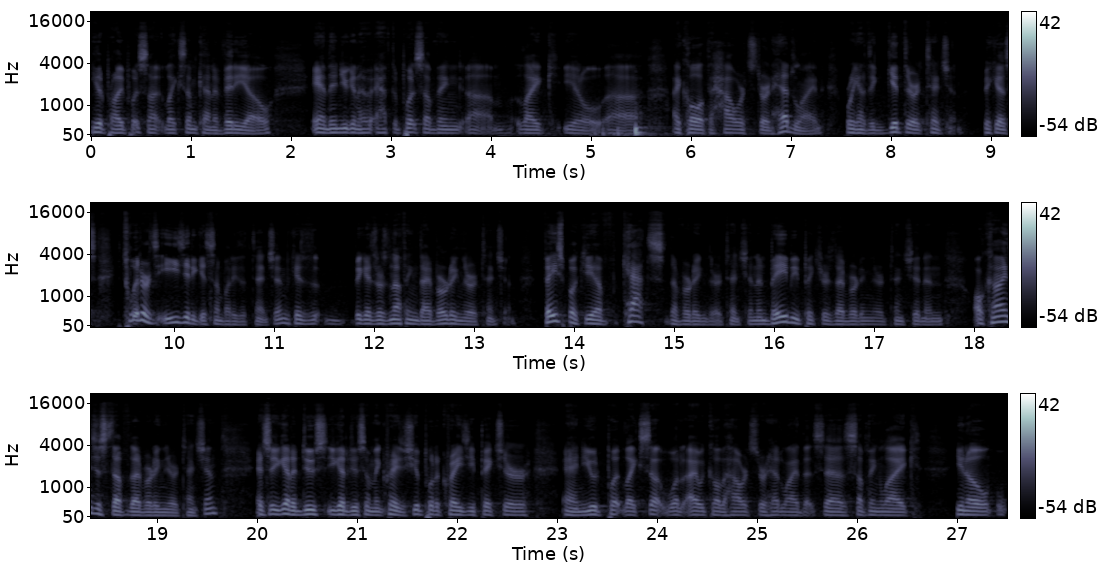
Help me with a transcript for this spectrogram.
you would probably put some, like some kind of video, and then you're gonna have to put something um, like you know uh, I call it the Howard Stern headline, where you have to get their attention because Twitter is easy to get somebody's attention because because there's nothing diverting their attention. Facebook, you have cats diverting their attention and baby pictures diverting their attention and all kinds of stuff diverting their attention, and so you got to do you got to do something crazy. So you put a crazy picture, and you would put like so, what I would call the Howard Stern headline that says something like you know,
